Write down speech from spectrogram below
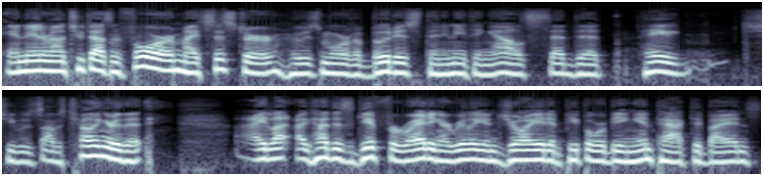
And then around 2004, my sister, who's more of a Buddhist than anything else, said that, hey, she was, I was telling her that I, I had this gift for writing. I really enjoy it, and people were being impacted by it. And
